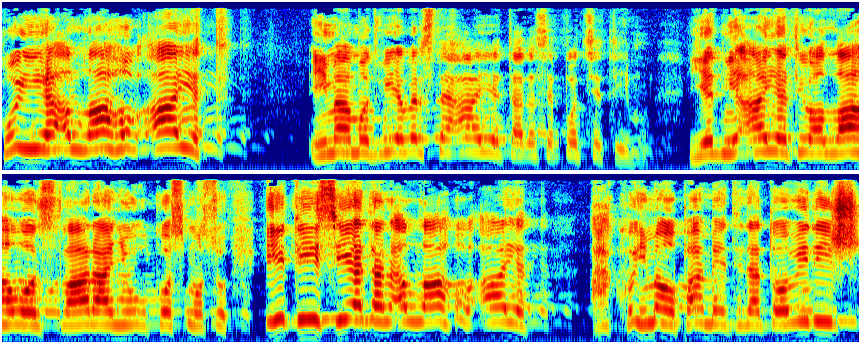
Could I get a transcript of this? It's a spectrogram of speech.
koji je Allahov ajet. Imamo dvije vrste ajeta da se podsjetimo. Jedni ajeti o Allahovom stvaranju u kosmosu i ti si jedan Allahov ajet. Ako imao pameti da to vidiš,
